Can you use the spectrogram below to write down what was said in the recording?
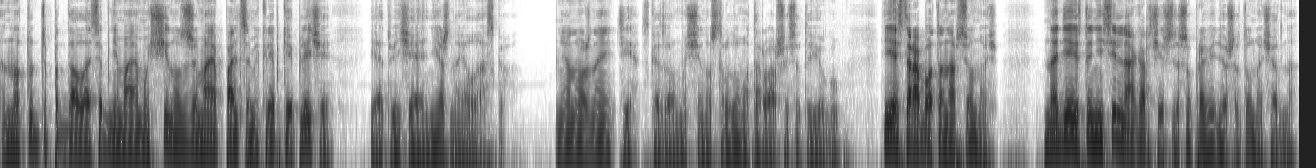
но тут же поддалась, обнимая мужчину, сжимая пальцами крепкие плечи и отвечая нежно и ласково. «Мне нужно идти», — сказал мужчина, с трудом оторвавшись от ее губ. «Есть работа на всю ночь. Надеюсь, ты не сильно огорчишься, что проведешь эту ночь одна».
